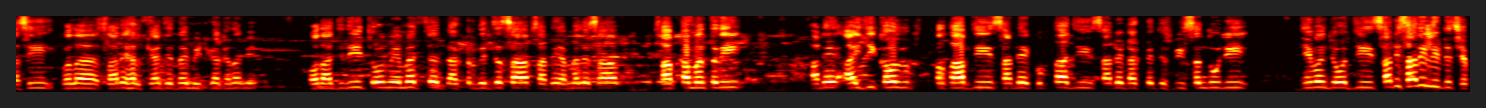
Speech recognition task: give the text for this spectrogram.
ਅਸੀਂ ਮਤਲਬ ਸਾਰੇ ਹਲਕਿਆਂ 'ਚ ਇਦਾਂ ਹੀ ਮੀਟਿੰਗਾਂ ਕਰਾਂਗੇ, ਔਰ ਅੱਜ ਦੀ ਚੋਣ ਮੁਹਿੰਮ 'ਚ ਡਾਕਟਰ ਨਿੱਜਰ ਸਾਹਿਬ, ਸਾਡੇ ਐਮਐਲਏ ਸਾਹਿਬ, ਸਾਬਕਾ ਮੰਤਰੀ, ਸਾਡੇ ਆਈਜੀ ਕੌਲ ਪ੍ਰਤਾਪ ਜੀ, ਸਾਡੇ ਗੁਪਤਾ ਜੀ, ਸਾਡੇ ਡਾਕਟਰ ਜਸਵੀਰ ਸੰਧੂ ਜੀ ਜੀਵਨ ਜੋਤ ਜੀ, ਸਾਡੀ ਸਾਰੀ ਲੀਡਰਸ਼ਿਪ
